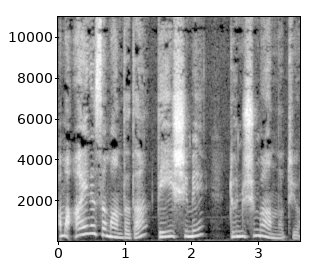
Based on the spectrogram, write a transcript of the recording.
ama aynı zamanda da değişimi, dönüşümü anlatıyor.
